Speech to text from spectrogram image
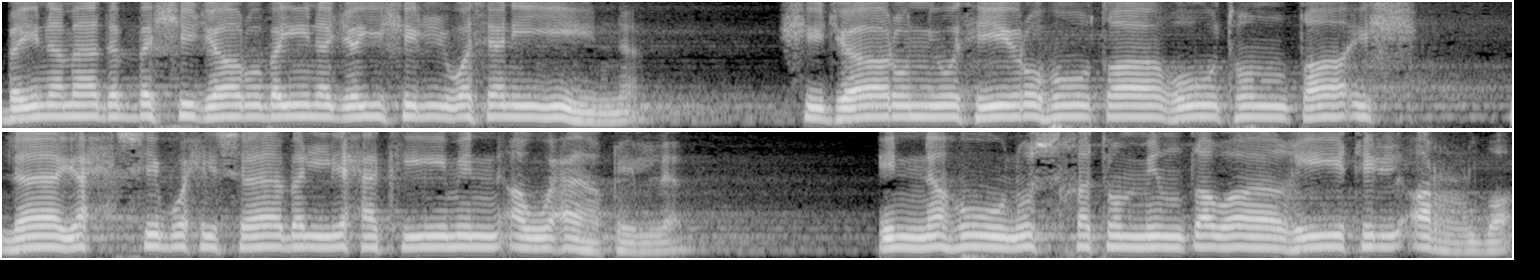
بينما دب الشجار بين جيش الوثنيين. شجار يثيره طاغوت طائش لا يحسب حسابا لحكيم أو عاقل. إنه نسخة من طواغيت الأرض.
